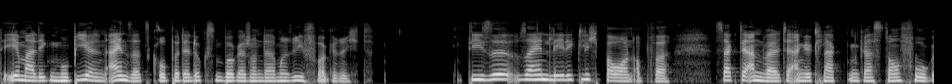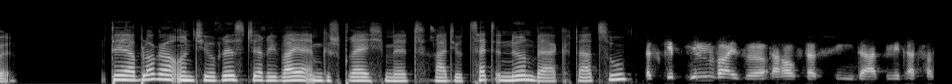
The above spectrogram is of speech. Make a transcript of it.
der ehemaligen mobilen Einsatzgruppe der Luxemburger Gendarmerie vor Gericht. Diese seien lediglich Bauernopfer, sagt der Anwalt der Angeklagten Gaston Vogel. Der Blogger und Jurist Jerry Weyer im Gespräch mit Radio Z in Nürnberg dazu. Es gibt Hinweise darauf, dass sie da mit etwas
